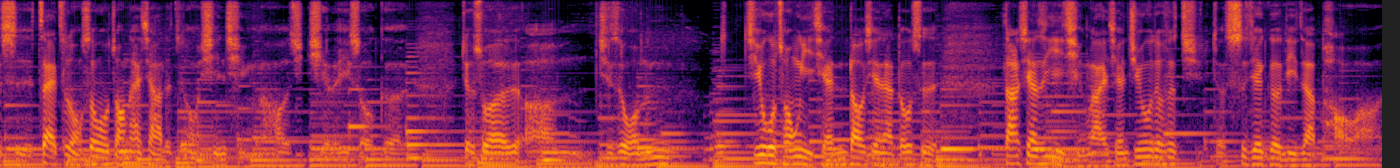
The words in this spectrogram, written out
是在这种生活状态下的这种心情，然后写了一首歌，就是说，嗯，其实我们几乎从以前到现在都是，当然现在是疫情了，以前几乎都是去世界各地在跑啊，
